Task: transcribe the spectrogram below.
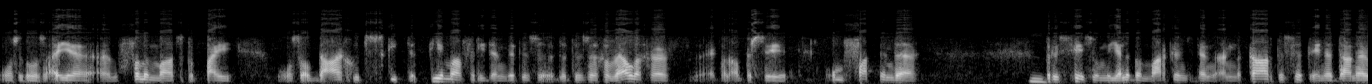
Ons het ons eie um, filmmaatskappy. Ons sal daai goed skiet 'n tema vir die ding. Dit is dit is 'n geweldige ek wil amper sê omvattende. Proses om die hele bemarkingsding aan mekaar te sit en dit dan nou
